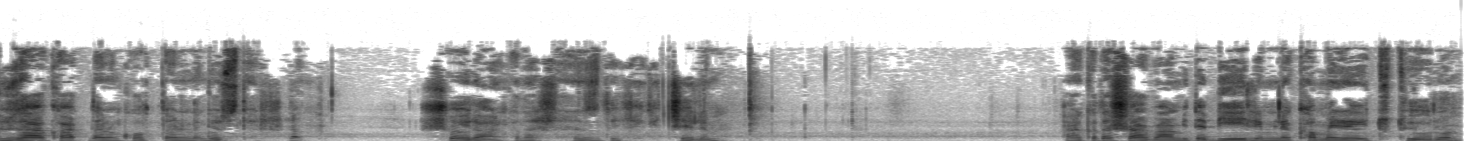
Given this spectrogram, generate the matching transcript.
Güzel kartların kodlarını göstereceğim. Şöyle arkadaşlar hızlıca geçelim. Arkadaşlar ben bir de bir elimle kamerayı tutuyorum.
